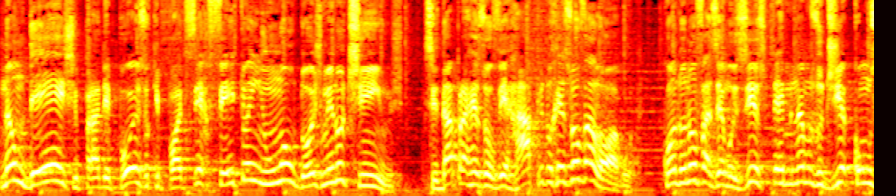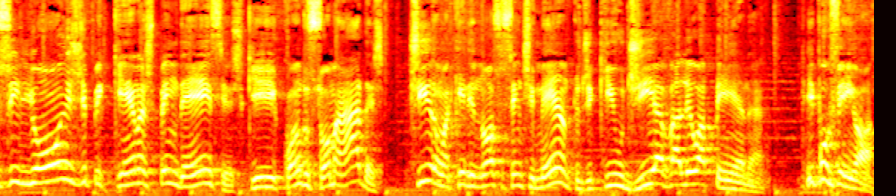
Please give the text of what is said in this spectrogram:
não deixe para depois o que pode ser feito em um ou dois minutinhos. Se dá para resolver rápido, resolva logo. Quando não fazemos isso, terminamos o dia com zilhões de pequenas pendências que, quando somadas, tiram aquele nosso sentimento de que o dia valeu a pena. E por fim, ó,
